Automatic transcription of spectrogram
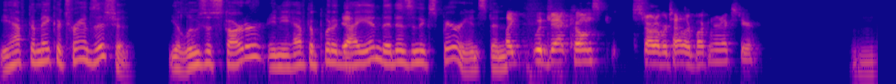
you have to make a transition. You lose a starter and you have to put a Yeah. guy in that isn't experienced. And like would Jack Cones start over Tyler Buchner next year? Mm.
